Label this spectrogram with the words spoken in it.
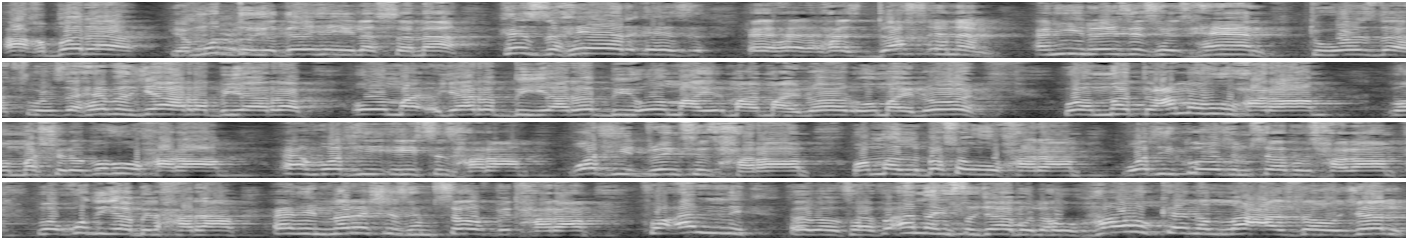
aghbara yamuddu yadayhi ila sama. His hair is, uh, has dust in him and he raises his hand towards the, towards the heavens. Ya Rabbi, Ya Rabbi, oh my, Ya Rabbi, Ya Rabbi, oh my, my, my Lord, oh my Lord. وَمَطْعَمَهُ haram. وَمَشْرَبُهُ haram and what he eats is haram what he drinks is haram وَمَلْبَسُهُ haram what he clothes himself is haram وَقُضِيَ بِالْحَرَام and he nourishes himself with haram فَأَنَّ يُسْتَجَابُ لَهُ how can Allah Azza wa Jal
